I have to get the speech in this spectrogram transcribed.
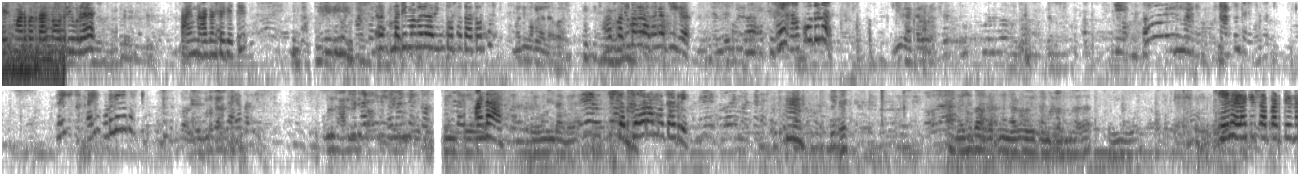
ಲೇಟ್ ಮಾಡಿ ಬಂದಾಗ ನೋಡ್ರಿ ಇವ್ರೆ. ಟೈಮ್ ನಾಲ್ಕು ಗಂಟೆ ಆಗೈತಿ ಮದಿ ಮಗಳ ರಿಂಗ್ ತೋರ್ಸದ ತೋರ್ಸ. ಮದಿ ಮಗಳ ಈಗ. ಹೇ ಹಾಕೋದನ ಅಣ್ಣ. ಸ್ವಲ್ಪ ಜೋರ ಮಾತಾಡ್ರಿ. ಹ್ಮ್. ಏನ್ ಹೇಳಕ್ ಇಷ್ಟಪಡ್ತೀಣ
